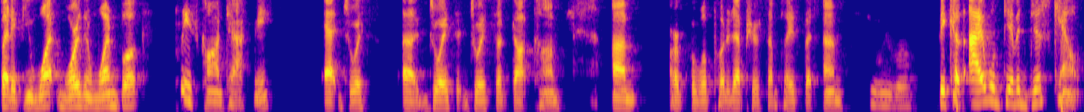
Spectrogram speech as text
But if you want more than one book, please contact me at Joyce, uh, Joyce at joycezook.com. Um, or we'll put it up here someplace. But um, we will. Because I will give a discount,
